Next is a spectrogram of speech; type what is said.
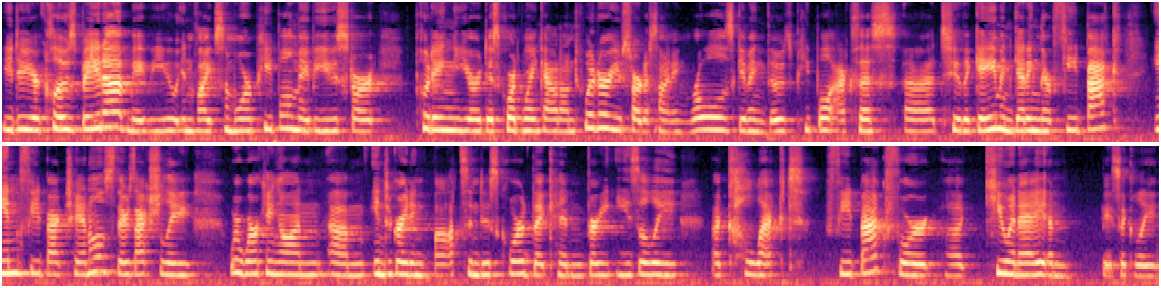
You do your closed beta, maybe you invite some more people, maybe you start putting your Discord link out on Twitter, you start assigning roles, giving those people access uh, to the game and getting their feedback in feedback channels. There's actually, we're working on um, integrating bots in Discord that can very easily uh, collect feedback for uh, Q&A and basically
